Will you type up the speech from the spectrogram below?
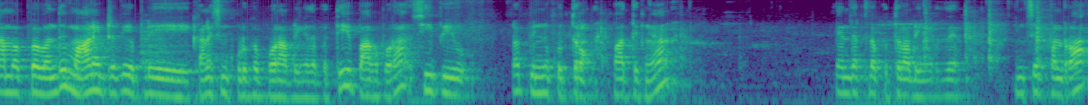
நம்ம இப்போ வந்து மானிட்டருக்கு எப்படி கனெக்ஷன் கொடுக்க போகிறோம் அப்படிங்கிறத பற்றி பார்க்க போகிறோம் சிபியூவில் பின்னு குத்துறோம். பார்த்துக்குங்க. எந்த இடத்துல குத்துறோம் அப்படிங்கிறது இன்செர்ட் பண்ணுறோம்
